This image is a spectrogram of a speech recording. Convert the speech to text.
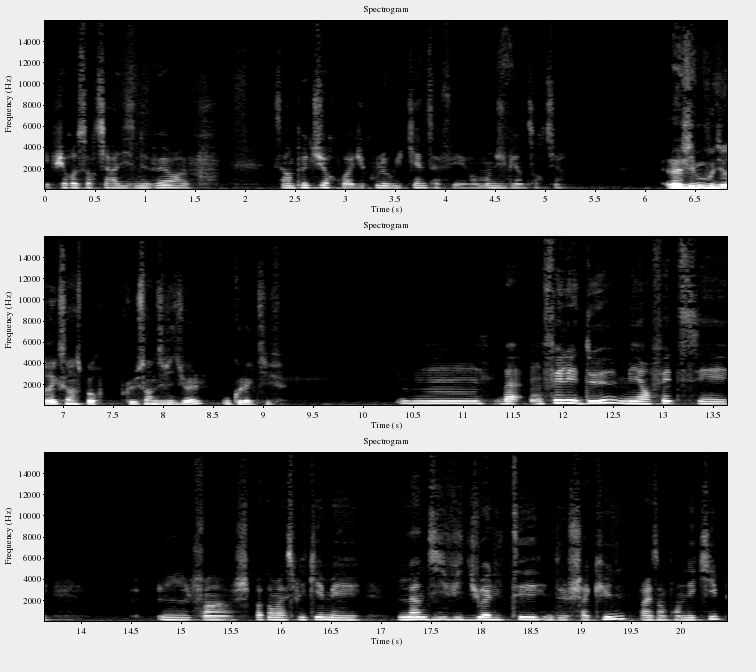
et puis ressortir à 19h, c'est un peu dur quoi. Du coup, le week-end, ça fait vraiment du bien de sortir. La gym, vous direz que c'est un sport plus individuel ou collectif? Hum, bah, on fait les deux, mais en fait, c'est. Enfin, je sais pas comment expliquer, mais l'individualité de chacune, par exemple en équipe,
